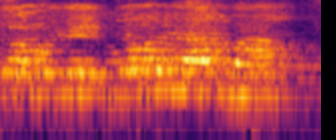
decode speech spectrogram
Comme les dans la.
